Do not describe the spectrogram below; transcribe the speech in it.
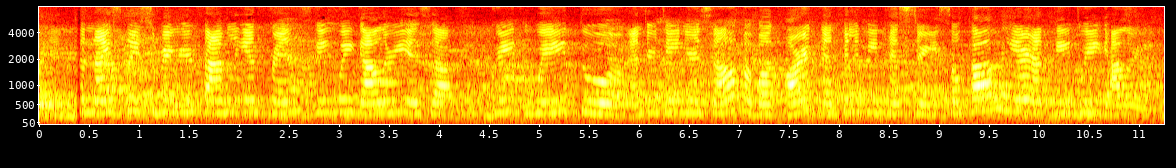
friends. It's a nice place to bring your family and friends. Gateway Gallery is a great way to entertain yourself about art and Philippine history. So come here at Gateway Gallery.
